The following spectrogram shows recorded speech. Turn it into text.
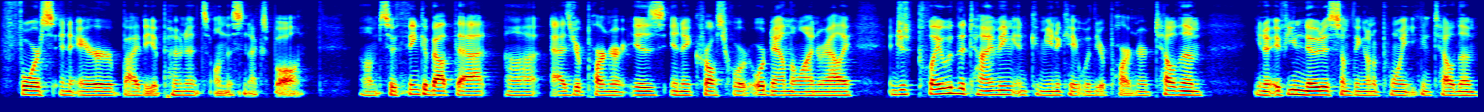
force an error by the opponent on this next ball. Um, so think about that uh, as your partner is in a cross court or down the line rally, and just play with the timing and communicate with your partner. Tell them, you know, if you notice something on a point, you can tell them,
